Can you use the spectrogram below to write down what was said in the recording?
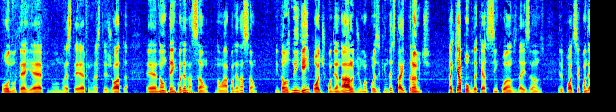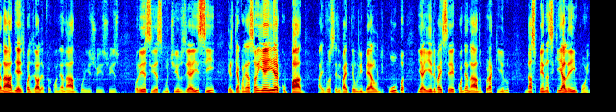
ou no TRF, no, no STF, no STJ, é, não tem condenação, não há condenação. Então ninguém pode condená-lo de uma coisa que ainda está em trâmite. Daqui a pouco, daqui a 5 anos, 10 anos, ele pode ser condenado e aí eles podem dizer, olha, foi condenado por isso, isso, isso, por esses e esses motivos, e aí sim ele tem a condenação e aí é culpado. Aí você, ele vai ter o libelo de culpa e aí ele vai ser condenado por aquilo nas penas que a lei impõe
